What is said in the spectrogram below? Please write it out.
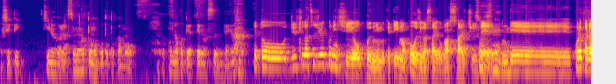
教えていきながら、その後のこととかも、こんなことやってます、みたいな。えっと、11月19日オープンに向けて今工事が最後真っ最中で、ですね。でこれから、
